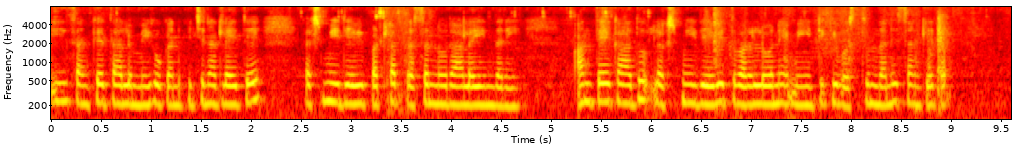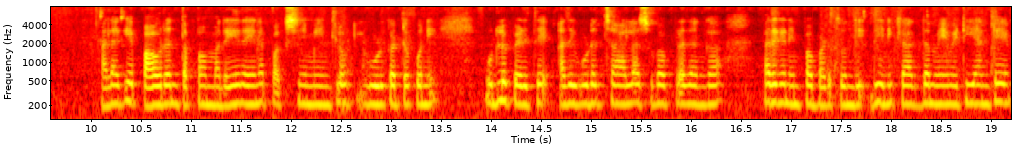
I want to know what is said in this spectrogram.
ఈ సంకేతాలు మీకు కనిపించినట్లయితే లక్ష్మీదేవి పట్ల ప్రసన్నురాలయ్యిందని అంతేకాదు లక్ష్మీదేవి త్వరలోనే మీ ఇంటికి వస్తుందని సంకేతం. అలాగే పావురం తప్ప మరేదైనా పక్షిని మీ ఇంట్లో గూడు కట్టుకొని గుడ్లు పెడితే అది కూడా చాలా శుభప్రదంగా పరిగణింపబడుతుంది. దీనికి అర్థం ఏమిటి అంటే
